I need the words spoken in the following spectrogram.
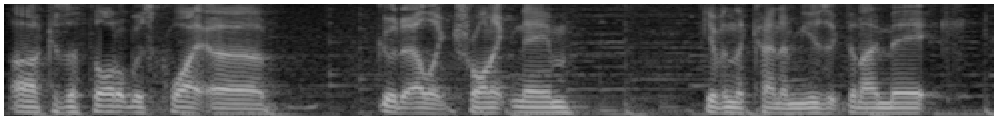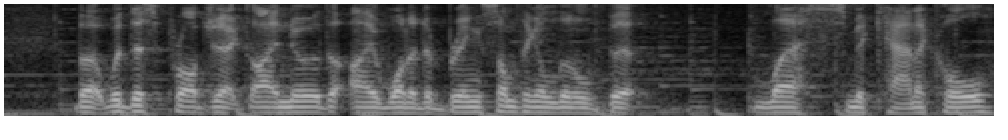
because I thought it was quite a good electronic name, given the kind of music that I make. But with this project, I know that I wanted to bring something a little bit less mechanical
